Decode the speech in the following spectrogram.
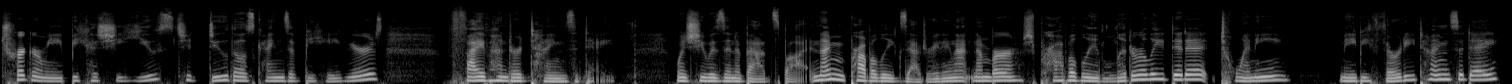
trigger me because she used to do those kinds of behaviors 500 times a day when she was in a bad spot. And I'm probably exaggerating that number. She probably literally did it 20, maybe 30 times a day.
